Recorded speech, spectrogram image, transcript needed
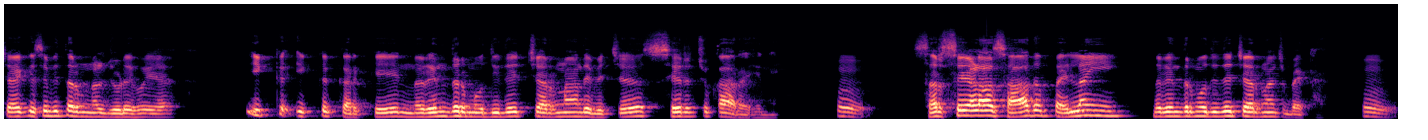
ਚਾਹੇ ਕਿਸੇ ਵੀ ਧਰਮ ਨਾਲ ਜੁੜੇ ਹੋਏ ਆ ਇੱਕ ਇੱਕ ਕਰਕੇ ਨਰਿੰਦਰ ਮੋਦੀ ਦੇ ਚਰਨਾਂ ਦੇ ਵਿੱਚ ਸਿਰ ਝੁਕਾ ਰਹੇ ਨੇ। ਹੂੰ। ਸਰਸੇ ਵਾਲਾ ਸਾਧ ਪਹਿਲਾਂ ਹੀ ਨਰਿੰਦਰ ਮੋਦੀ ਦੇ ਚਰਨਾਂ 'ਚ ਬੈਠਾ। ਹੂੰ।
